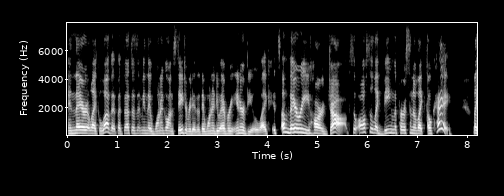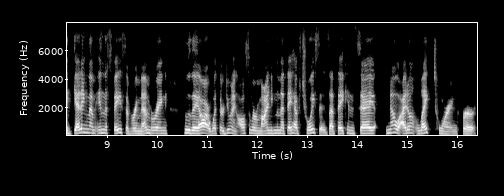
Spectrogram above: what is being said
and they're like love it, but that doesn't mean they want to go on stage every day, that they want to do every interview. Like it's a very hard job. So also like being the person of like, okay, like getting them in the space of remembering who they are, what they're doing, also reminding them that they have choices, that they can say, no, I don't like touring for,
